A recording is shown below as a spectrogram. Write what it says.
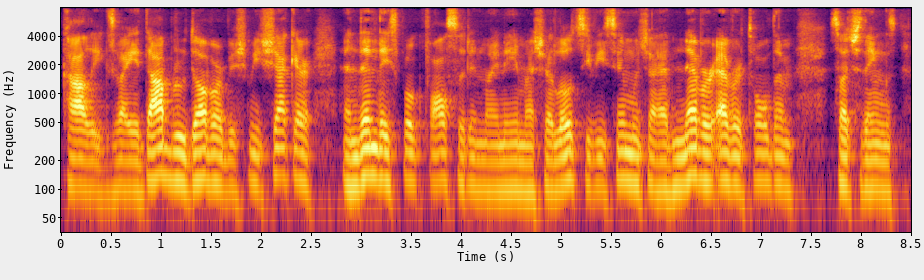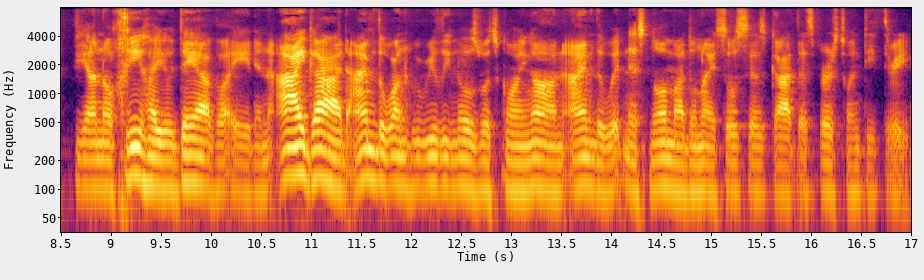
colleagues. Vayedabru davar bishmi sheker, and then they spoke falsehood in my name. Asher visim, which I have never ever told them such things. V'anochi hayodea va'ed, and I, God, I'm the one who really knows what's going on. I'm the witness. No Adonai, so says God. That's verse twenty-three.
